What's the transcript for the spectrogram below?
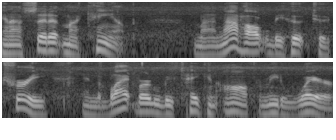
and I set up my camp, my Nighthawk will be hooked to a tree and the Blackbird will be taken off for me to wear.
